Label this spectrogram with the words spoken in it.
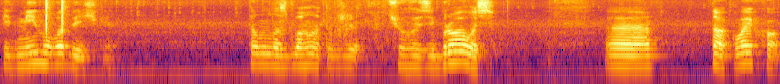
підміну водички. Там у нас багато вже чого зібралось. Е, так, лайфхак.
